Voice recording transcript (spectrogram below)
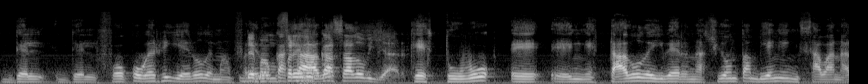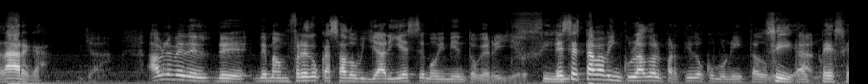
del, foco guerrillero de Manfredo, Casado, Villar. Que estuvo eh, en estado de hibernación también en Sabana Larga. Ya. Hábleme de, Manfredo Casado Villar y ese movimiento guerrillero. Ese estaba vinculado al Partido Comunista Dominicano. Sí,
